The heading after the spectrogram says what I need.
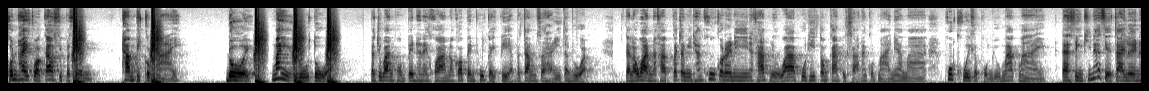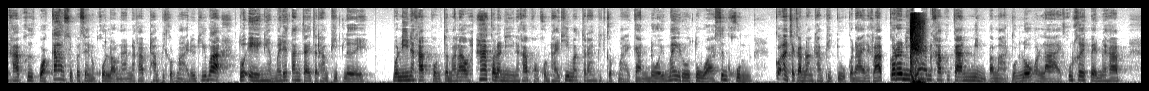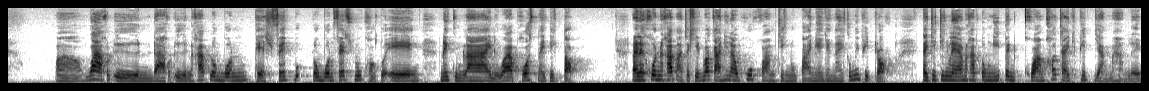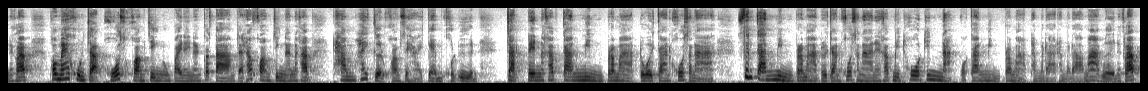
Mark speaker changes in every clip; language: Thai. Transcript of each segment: Speaker 1: คนไทยกว่า 90%ทำผิดกฎหมาย โดยไม่รู้ตัว ปัจจุบันผมเป็นทนายความแล้วก็เป็นผู้ไกล่เกลี่ยประจำสถานีตำรวจ แต่ละวันนะครับก็จะมีทั้งคู่กรณีนะครับหรือว่าผู้ที่ต้องการปรึกษาทางกฎหมายเนี่ยมาพูดคุยกับผมอยู่มากมาย แต่สิ่งที่น่าเสียใจเลยนะครับคือกว่า 90%ของคนเหล่านั้นนะครับทำผิดกฎหมายโดยที่ว่าตัวเองเนี่ยไม่ได้ตั้งใจจะทำผิดเลยวันนี้นะครับผมจะมาเล่า 5 กรณีนะครับของคนไทยที่มักจะทำผิดกฎหมายกัน โดยไม่รู้ตัว ซึ่งคุณ ก็อาจจะกำลังทำผิดอยู่ก็ได้นะครับ กรณีแรกนะครับคือการหมิ่นประมาทบนโลกออนไลน์ คุณเคยเป็นไหมครับว่าคนอื่น ด่าคนอื่นนะครับลงบนเพจ Facebook ลงบน Facebook ของตัวเอง ในกลุ่มไลน์หรือว่าโพสต์ใน TikTok หลายๆคนนะครับอาจจะคิดว่าการที่เราพูดความจริงลงไปเนี่ยยังไงก็ไม่ผิดหรอก แต่จริงๆแล้วนะครับ ตรงนี้เป็นความเข้าใจที่ผิดอย่างมหันเลยนะครับ เพราะแม้คุณจะโพสต์ความจริงลงไปในนั้นก็ตาม แต่ถ้าความจริงนั้นนะครับทำให้เกิดความเสียหายแก่บุคคลอื่น จัดเป็นนะครับการหมิ่นประมาทโดยการโฆษณา ซึ่งการหมิ่นประมาทโดยการโฆษณาเนะครับมีโทษที่หนักกว่าการหมิ่นประมาทธรรมดาธรรมดามากเลยนะครับ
